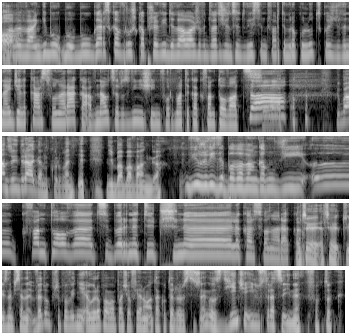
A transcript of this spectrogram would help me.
Baby Wangi. Bu, bu, bułgarska wróżka przewidywała, że w 2024 roku ludzkość wynajdzie lekarstwo na raka, a w nauce rozwinie się informatyka kwantowa. Co? Chyba Andrzej Dragan, kurwa, nie, nie Baba Wanga. Już widzę, Baba Wanga mówi yy, kwantowe, cybernetyczne lekarstwa na raka. Ale czekaj, ale czekaj, tu jest napisane, według przepowiedni Europa ma paść ofiarą ataku terrorystycznego, zdjęcie ilustracyjne. Fotok,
